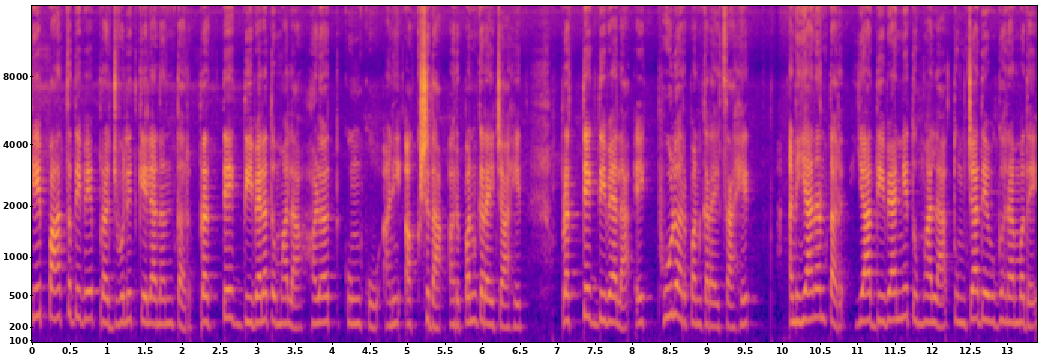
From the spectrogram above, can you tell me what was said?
हे पाच दिवे प्रज्वलित केल्यानंतर प्रत्येक दिव्याला तुम्हाला हळद कुंकू आणि अक्षदा अर्पण करायचे आहेत. प्रत्येक दिव्याला एक फूल अर्पण करायचं आहे. आणि यानंतर या दिव्यांनी तुम्हाला तुमच्या देवघरामध्ये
